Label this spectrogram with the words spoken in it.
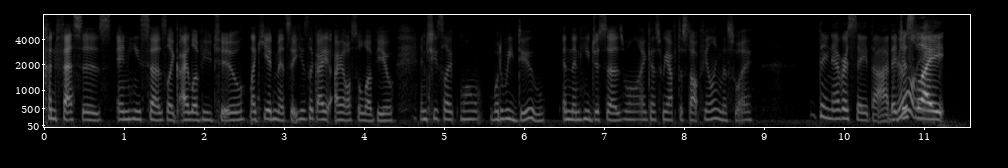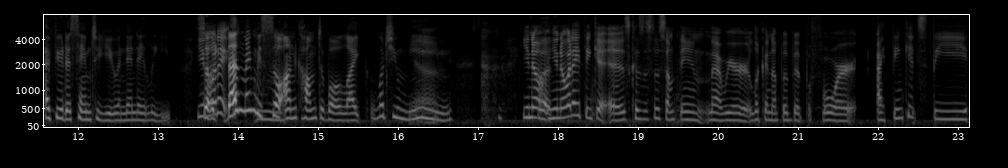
confesses and he says like I love you too. Like he admits it. He's like I, I also love you. And she's like, Well, what do we do? And then he just says, Well, I guess we have to stop feeling this way. They never say that. They just like I feel the same to you, and then they leave. You so know what I- that made me so Mm. uncomfortable. Like, what do you Yeah. mean? You know, But- you know what I think it is because this is something that we were looking up a bit before. I think it's the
